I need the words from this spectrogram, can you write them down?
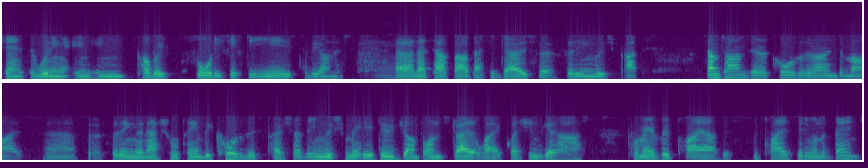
chance of winning it in, in probably 40, 50 years, to be honest. Uh, that's how far back it goes for, for the English. But sometimes they're a cause of their own demise uh, for, for the England national team because of this pressure. The English media do jump on straight away. Questions get asked from every player. The, the players sitting on the bench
